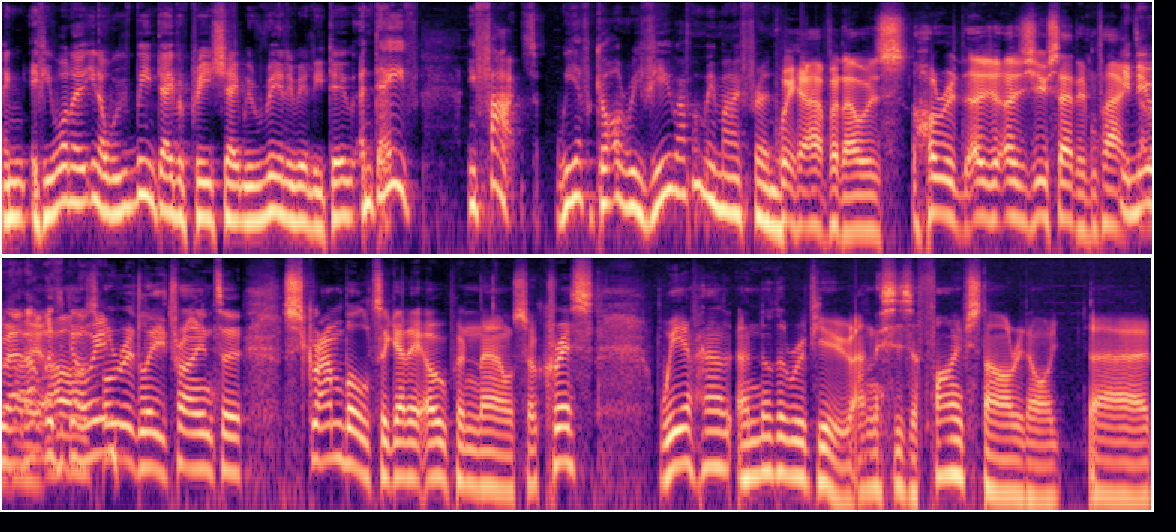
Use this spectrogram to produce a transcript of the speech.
And if you want to, you know, we've been Dave appreciate, we really, really do. And Dave, in fact, we have got a review, haven't we, my friend? We have, and I was hurried, as you said. In fact, you knew where that was I going. was hurriedly trying to scramble to get it open now. So, Chris, we have had another review, and this is a five star in our. Uh,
